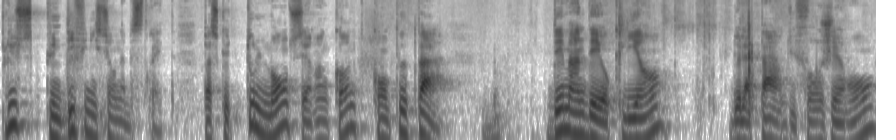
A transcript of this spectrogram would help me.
plus qu'une définition abstraite. Parce que tout le monde se rend compte qu'on ne peut pas demander au client, de la part du forgeron,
